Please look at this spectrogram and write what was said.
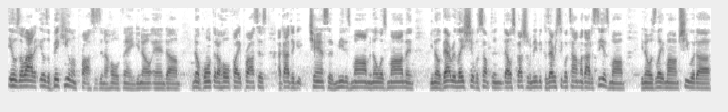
it was a lot of it was a big healing process in the whole thing, you know, and um, you know, going through the whole fight process, I got the chance to meet his mom and know his mom and you know, that relationship was something that was special to me because every single time I got to see his mom, you know, his late mom, she would uh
